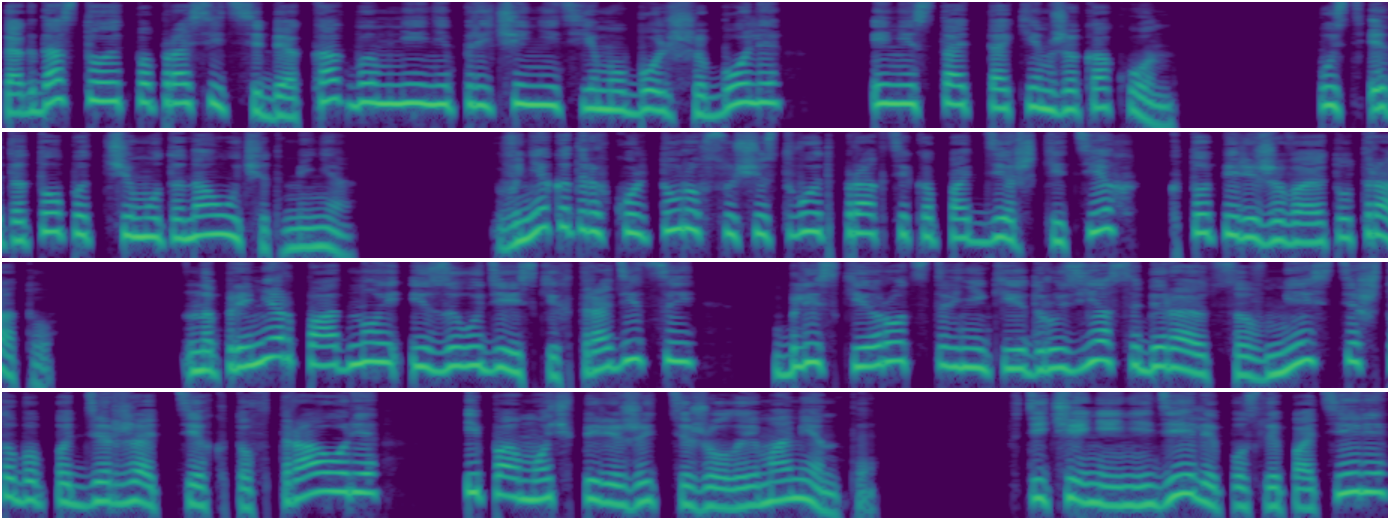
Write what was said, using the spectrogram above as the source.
Тогда стоит попросить себя, как бы мне не причинить ему больше боли и не стать таким же, как он. Пусть этот опыт чему-то научит меня. В некоторых культурах существует практика поддержки тех, кто переживает утрату. Например, по одной из иудейских традиций близкие родственники и друзья собираются вместе, чтобы поддержать тех, кто в трауре, и помочь пережить тяжелые моменты. В течение недели после потери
